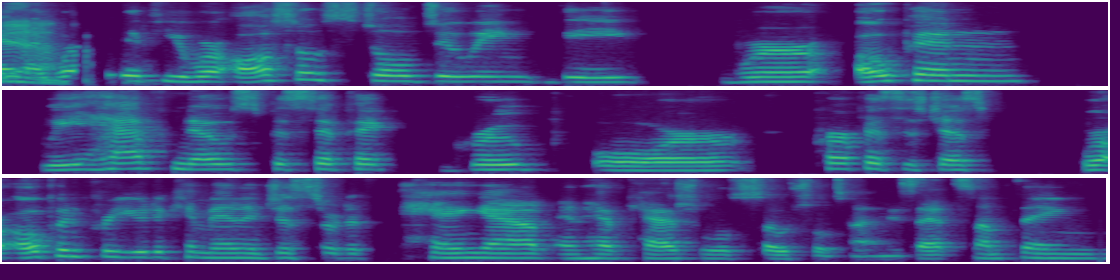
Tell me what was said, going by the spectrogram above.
And I Yeah. wondered if you were also still doing the, we're open, we have no specific group or purpose, it's just, we're open for you to come in and just sort of hang out and have casual social time. Is that something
